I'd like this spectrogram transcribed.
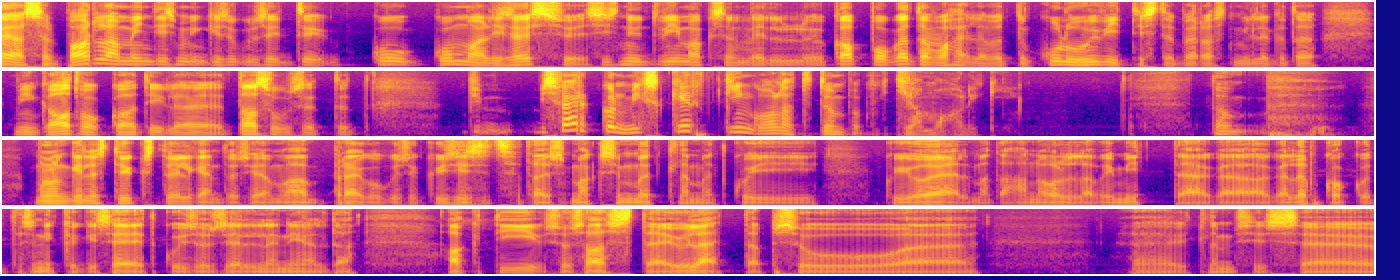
ajas seal parlamendis mingisuguseid kummalisi asju ja siis nüüd viimaks on veel kapo ka ta vahele võtnud kuluhüvitiste pärast, millega ta mingi advokaadile tasus, et, et mis värk on, miks Gert Kingo alati tõmbab mingit jama ligi? no mul on kindlasti üks tõlgendus ja ma praegu, kui sa küsisid seda, siis ma hakkasin mõtlema, et kui, kui õel ma tahan olla või mitte, aga, aga lõppkokkuvõttes on ikkagi see, et kui su selline nii-öelda aktiivsusaste ületab su äh, äh ütleme siis äh,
